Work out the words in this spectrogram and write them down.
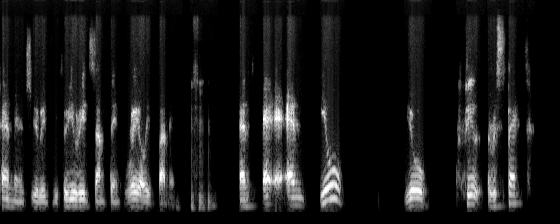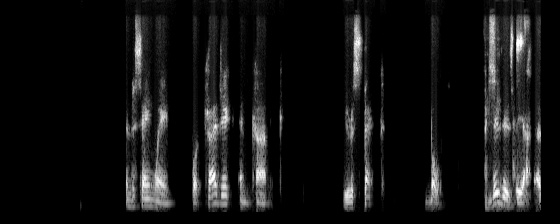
10 minutes you read you read something really funny. And and you you feel respect in the same way for tragic and comic you respect both this is the uh,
